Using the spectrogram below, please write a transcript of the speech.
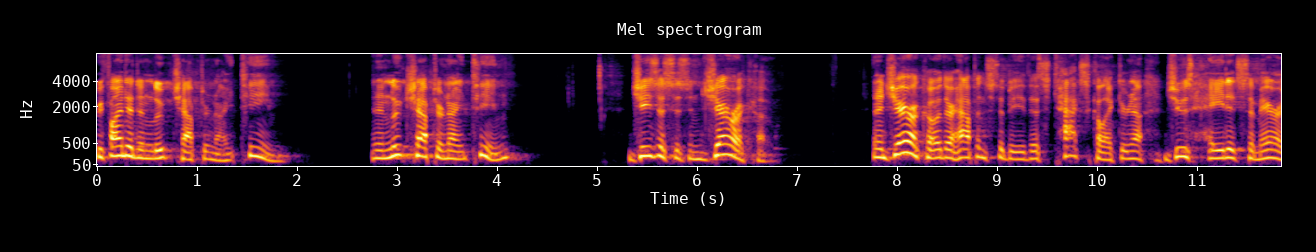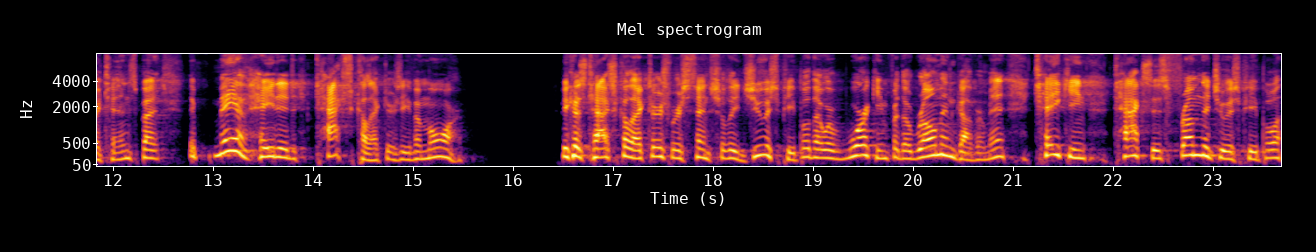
We find it in Luke chapter 19. And in Luke chapter 19, Jesus is in Jericho. And in Jericho, there happens to be this tax collector. Now, Jews hated Samaritans, but they may have hated tax collectors even more because tax collectors were essentially Jewish people that were working for the Roman government, taking taxes from the Jewish people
